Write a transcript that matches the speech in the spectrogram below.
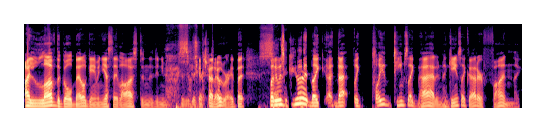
I love the gold medal game, and yes, they lost and they didn't even Such they got shut out, right? But but it was good. Like uh, that, like play teams like that and games like that are fun. Like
